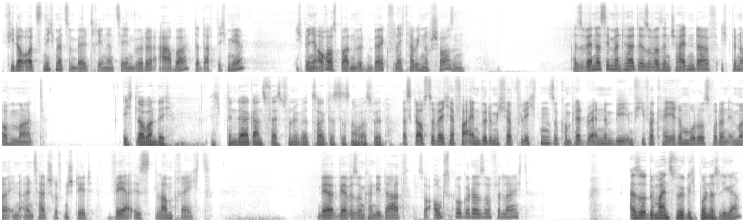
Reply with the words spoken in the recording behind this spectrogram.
vielerorts nicht mehr zum Welttrainer zählen würde. Aber da dachte ich mir, ich bin ja auch aus Baden-Württemberg, vielleicht habe ich noch Chancen. Also wenn das jemand hört, der sowas entscheiden darf, ich bin auf dem Markt. Ich glaube an dich. Ich bin da ganz fest von überzeugt, dass das noch was wird. Was glaubst du, welcher Verein würde mich verpflichten, so komplett random wie im FIFA-Karrieremodus, wo dann immer in allen Zeitschriften steht, wer ist Lamprecht? Wer, wer wäre so ein Kandidat? So Augsburg oder so vielleicht? Also du meinst wirklich Bundesliga?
